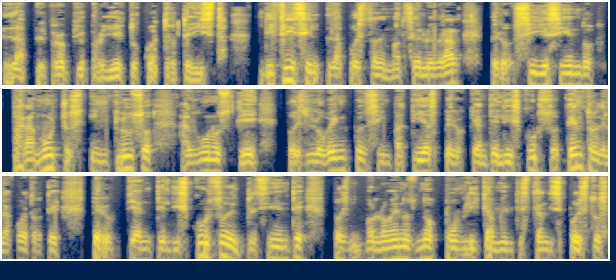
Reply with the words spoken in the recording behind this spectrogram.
el propio proyecto cuatroteísta. Difícil la apuesta de Marcelo Ebrard, pero sigue siendo para muchos, incluso algunos que pues lo ven con simpatías, pero que ante el discurso, dentro de la 4T, pero que ante el discurso del presidente, pues por lo menos no públicamente están dispuestos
